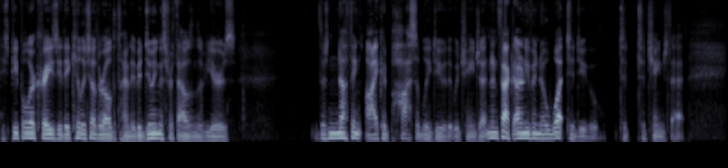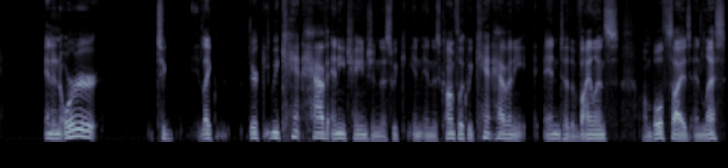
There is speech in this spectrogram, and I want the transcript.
these people are crazy. They kill each other all the time. They've been doing this for thousands of years. There's nothing I could possibly do that would change that. And in fact, I don't even know what to do to, to change that. And in order to, like, there, we can't have any change in this. We in, in this conflict, we can't have any end to the violence on both sides unless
